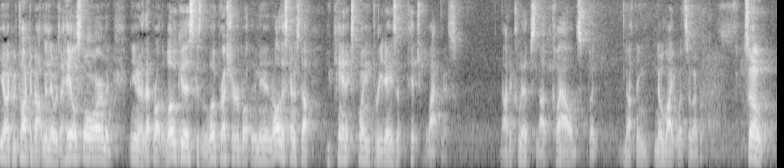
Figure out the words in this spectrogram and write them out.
you know, like we talked about. And then there was a hailstorm and, you know, that brought the locusts because of the low pressure brought them in and all this kind of stuff. You can't explain three days of pitch blackness. Not eclipse, not clouds, but nothing, no light whatsoever. So,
